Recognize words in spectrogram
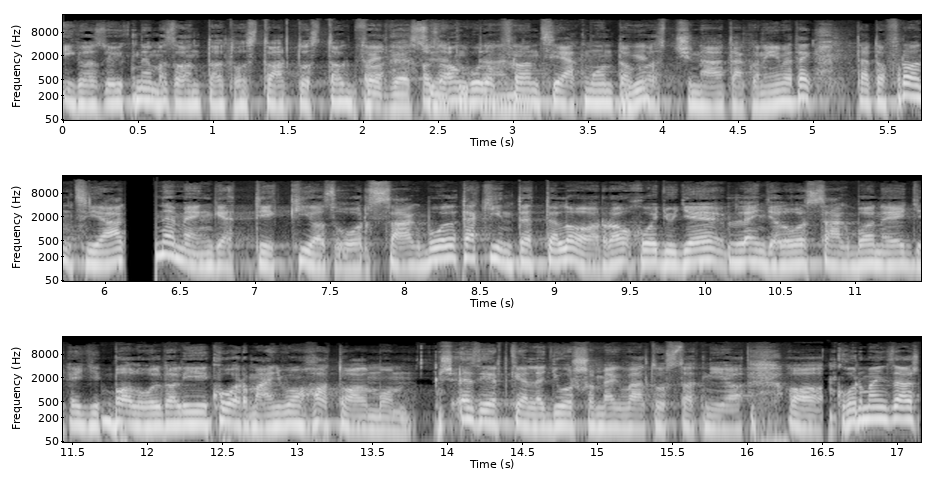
Igaz, ők nem az Antathoz tartoztak, de az angolok, utáni. franciák mondtak, Igen. azt csinálták a németek. Tehát a franciák nem engedték ki az országból, tekintettel arra, hogy ugye Lengyelországban egy, egy baloldali kormány van hatalmon. És ezért kellett gyorsan megváltoztatni a, a kormányzást,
